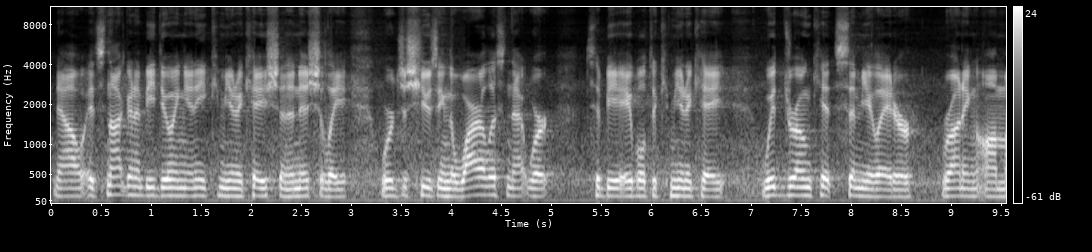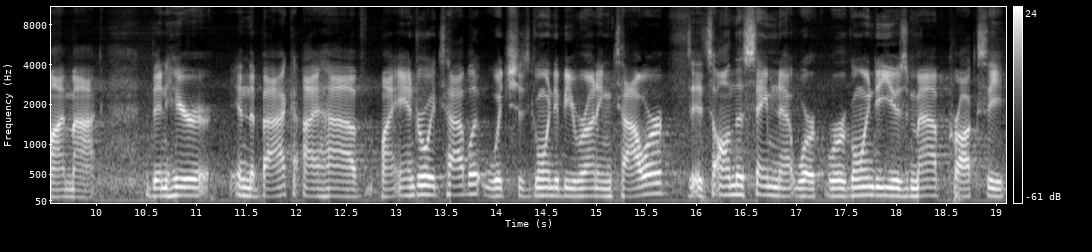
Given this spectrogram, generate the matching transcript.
Now it's not going to be doing any communication initially. We're just using the wireless network to be able to communicate with DroneKit Simulator running on my Mac. Then here in the back, I have my Android tablet, which is going to be running Tower. It's on the same network. We're going to use MavProxy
